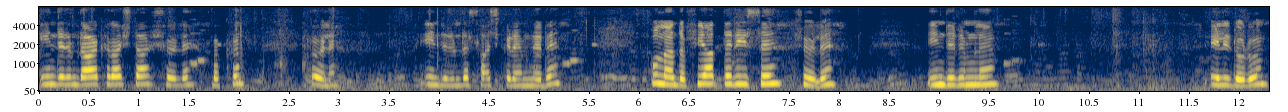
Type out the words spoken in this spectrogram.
indirimde arkadaşlar. Şöyle bakın. Böyle indirimde saç kremleri. Bunların da fiyatları ise şöyle indirimli. Elidor'un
